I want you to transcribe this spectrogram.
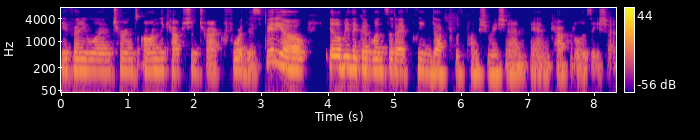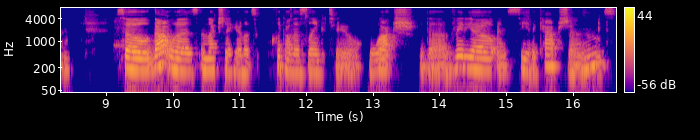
if anyone turns on the caption track for this video, it'll be the good ones that I've cleaned up with punctuation and capitalization. So that was, and actually here, let's click on this link to watch the video and see the captions.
